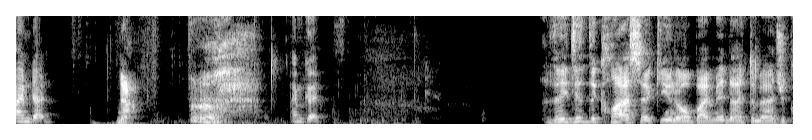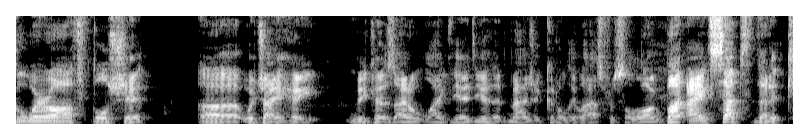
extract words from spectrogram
I'm done. Now, I'm good. They did the classic, you know, by midnight the magic will wear off bullshit, uh, which I hate because I don't like the idea that magic could only last for so long. But I accept that it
